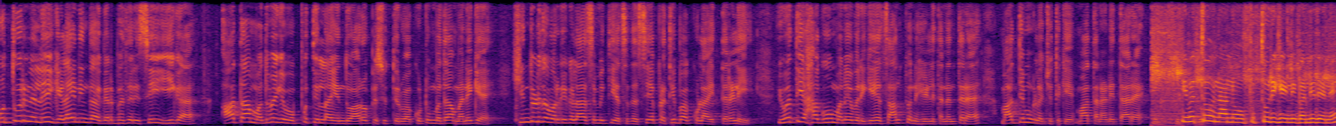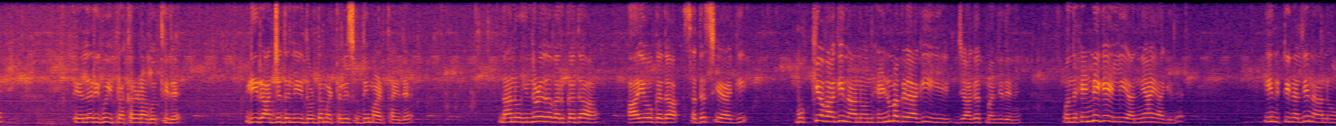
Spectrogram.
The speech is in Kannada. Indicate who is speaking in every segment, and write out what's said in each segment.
Speaker 1: ಪುತ್ತೂರಿನಲ್ಲಿ ಗೆಳೆಯನಿಂದ ಗರ್ಭಧರಿಸಿ ಈಗ ಆತ ಮದುವೆಗೆ ಒಪ್ಪುತ್ತಿಲ್ಲ ಎಂದು ಆರೋಪಿಸುತ್ತಿರುವ ಕುಟುಂಬದ ಮನೆಗೆ ಹಿಂದುಳಿದ ವರ್ಗಗಳ ಸಮಿತಿಯ ಸದಸ್ಯೆ ಪ್ರತಿಭಾ ಕುಳಾಯ್ ತೆರಳಿ ಯುವತಿ ಹಾಗೂ ಮನೆಯವರಿಗೆ ಸಾಂತ್ವನ ಹೇಳಿದ ನಂತರ ಮಾಧ್ಯಮಗಳ ಜೊತೆಗೆ ಮಾತನಾಡಿದ್ದಾರೆ.
Speaker 2: ಇವತ್ತು ನಾನು ಪುತ್ತೂರಿಗೆ ಇಲ್ಲಿ ಬಂದಿದ್ದೇನೆ. ಎಲ್ಲರಿಗೂ ಈ ಪ್ರಕರಣ ಗೊತ್ತಿದೆ. ಇಡೀ ರಾಜ್ಯದಲ್ಲಿ ದೊಡ್ಡ ಮಟ್ಟದಲ್ಲಿ ಸುದ್ದಿ ಮಾಡ್ತಾ ಇದೆ. ನಾನು ಹಿಂದುಳಿದ ವರ್ಗದ ಆಯೋಗದ ಸದಸ್ಯೆಯಾಗಿ ಮುಖ್ಯವಾಗಿ ನಾನು ಒಂದು ಹೆಣ್ಮಗಳಾಗಿ ಈ ಜಾಗಕ್ಕೆ ಬಂದಿದ್ದೇನೆ. ಒಂದು ಹೆಣ್ಣಿಗೆ ಇಲ್ಲಿ ಅನ್ಯಾಯ ಆಗಿದೆ. ಈ ನಿಟ್ಟಿನಲ್ಲಿ ನಾನು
